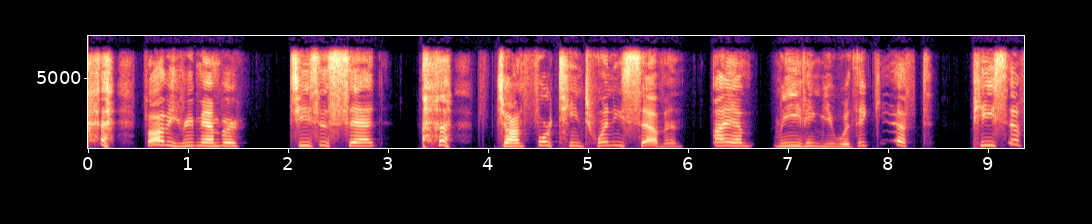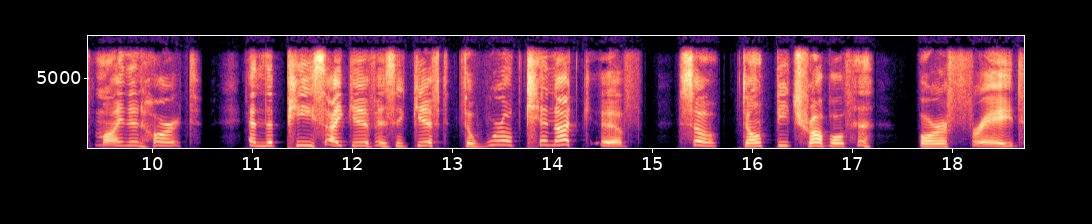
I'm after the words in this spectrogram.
Bobby, remember, Jesus said, John 14, 27, I am leaving you with a gift, peace of mind and heart and the peace I give is a gift the world cannot give. So don't be troubled or afraid.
